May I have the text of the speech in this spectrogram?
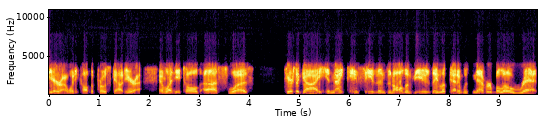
era, what he called the Pro Scout era. And what he told us was, here's a guy in 19 seasons, and all the views they looked at him was never below red.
